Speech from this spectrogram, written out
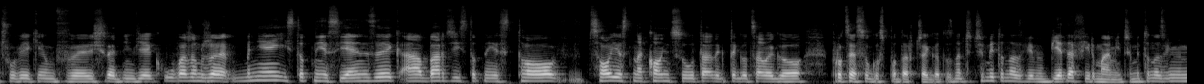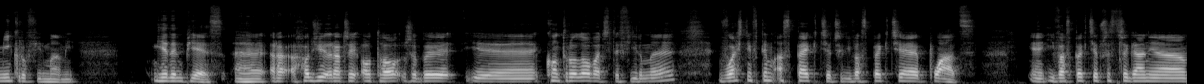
człowiekiem w średnim wieku uważam, że mniej istotny jest język, a bardziej istotne jest to, co jest na końcu ta, tego całego procesu gospodarczego. To znaczy, czy my to nazwiemy bieda firmami, czy my to nazwiemy mikrofirmami. Jeden pies. E, Chodzi raczej o to, żeby e, kontrolować te firmy właśnie w tym aspekcie, czyli w aspekcie płac e, i w aspekcie przestrzegania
